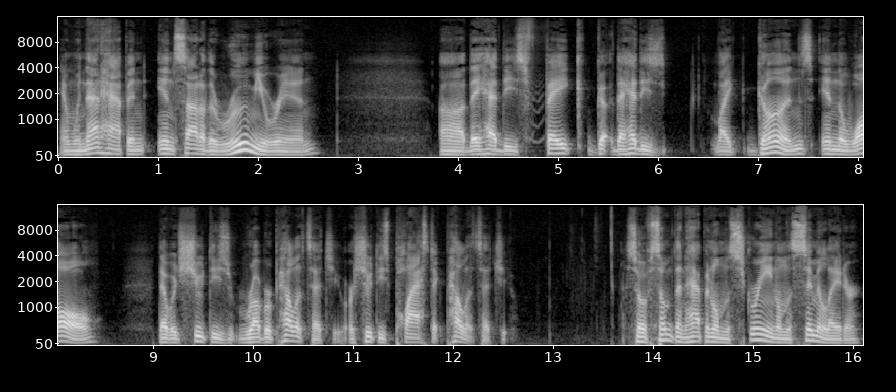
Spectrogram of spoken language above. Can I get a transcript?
And when that happened inside of the room you were in, uh, they had these fake they had these like guns in the wall that would shoot these rubber pellets at you or shoot these plastic pellets at you. So if something happened on the screen on the simulator,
